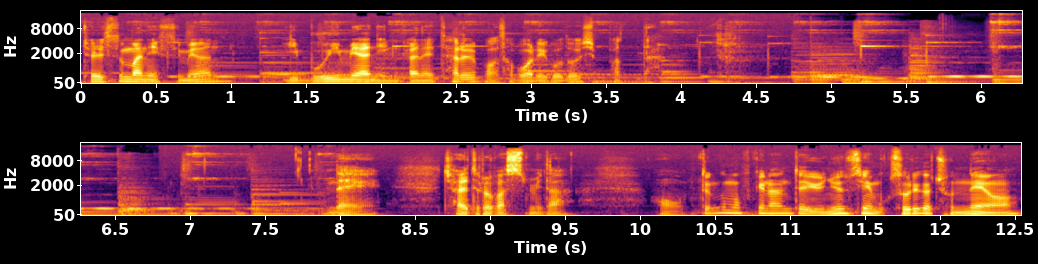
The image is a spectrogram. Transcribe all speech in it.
될 수만 있으면 이 무의미한 인간의 탈을 벗어버리고도 싶었다. 네, 잘 들어봤습니다. 어, 뜬금없긴 한데 윤희 선생님 목소리가 좋네요.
